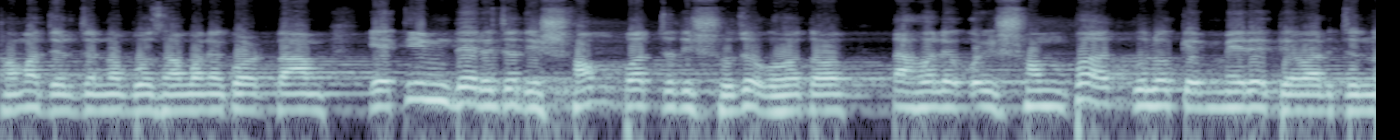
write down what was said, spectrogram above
সমাজের জন্য বোঝা মনে করতাম। এতিমদের যদি সম্পদ, যদি সুযোগ হতো, তাহলে ওই সম্পদগুলোকে মেরে দেওয়ার জন্য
